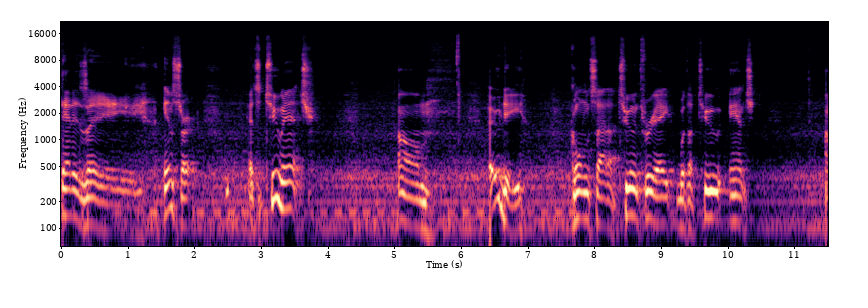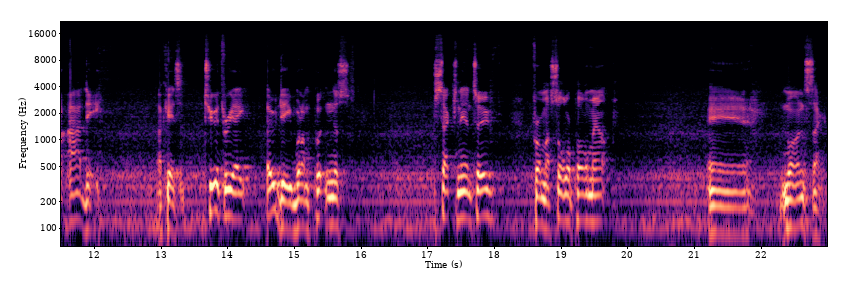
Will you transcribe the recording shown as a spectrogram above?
That is a insert. It's a two inch um, OD going inside a two and three eight with a two inch ID. Okay, it's a two and three eight OD. What I'm putting this section into for my solar pole mount. And one second.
